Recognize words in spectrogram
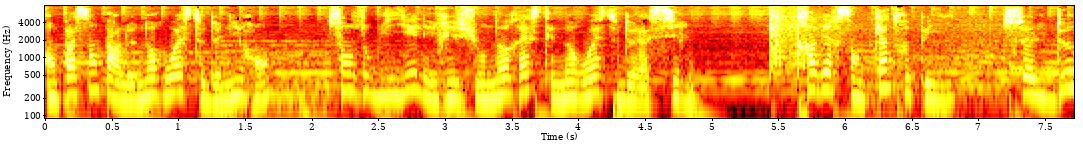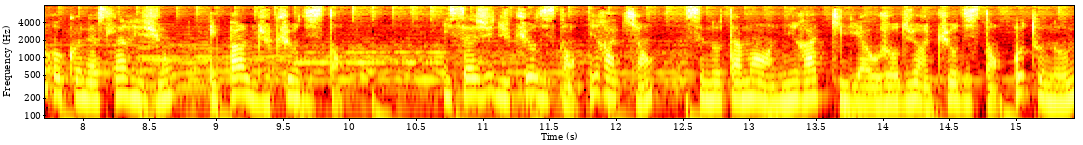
en passant par le nord-ouest de l'Iran, sans oublier les régions nord-est et nord-ouest de la Syrie. Traversant quatre pays, seuls deux reconnaissent la région et parlent du Kurdistan. Il s'agit du Kurdistan irakien, c'est notamment en Irak qu'il y a aujourd'hui un Kurdistan autonome,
